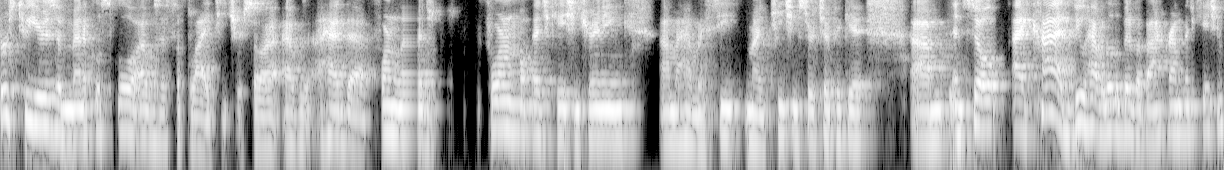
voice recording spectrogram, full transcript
first two years of medical school, I was a supply teacher. So I, I, was, I had a formal formal education training. Um, I have my seat, my teaching certificate, um, and so I kind of do have a little bit of a background in education.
